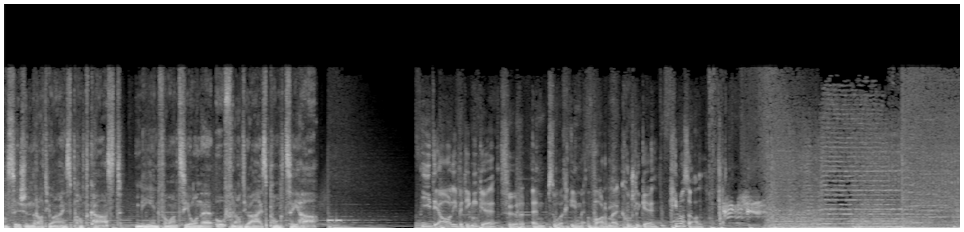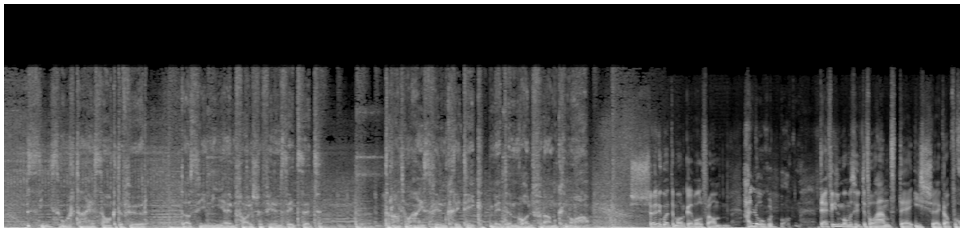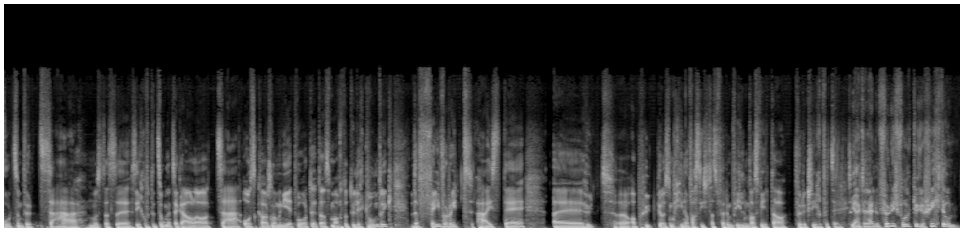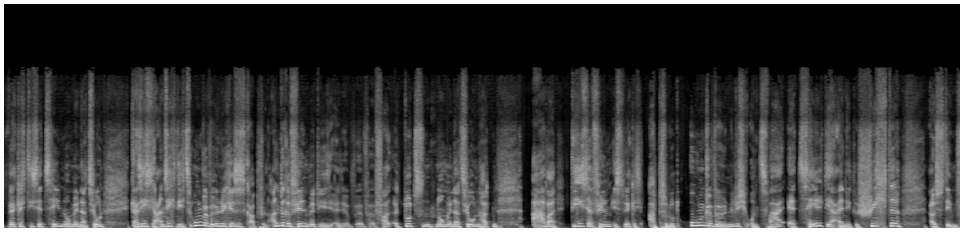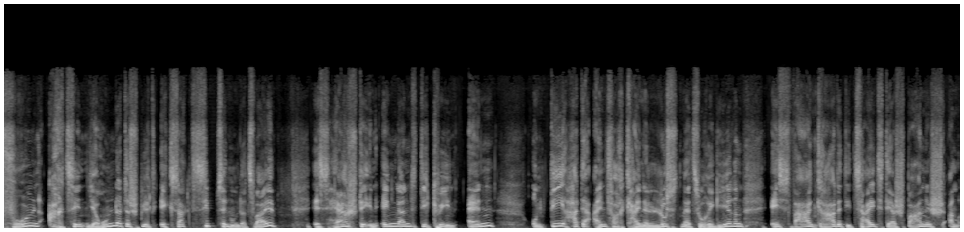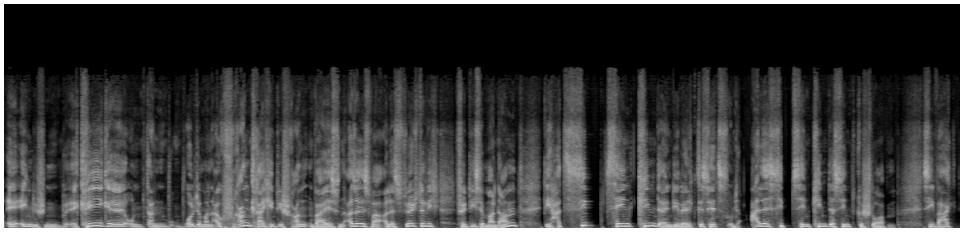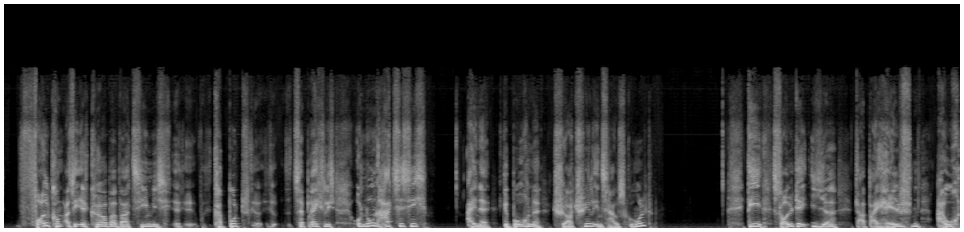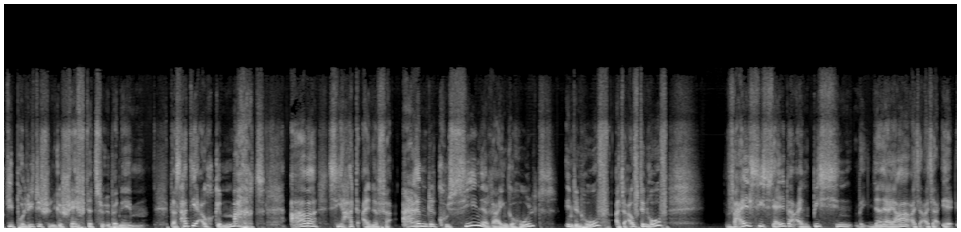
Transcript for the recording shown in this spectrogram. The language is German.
Das ist ein Radio 1 Podcast. Mehr Informationen auf radio1.ch. Ideale Bedingungen für einen Besuch im warmen, kuscheligen Kinosaal. Sein Urteil sorgt dafür, dass Sie nie im falschen Film sitzen. Die Radio 1 Filmkritik mit dem Wolfram Knorr. Schönen guten Morgen, Wolfram. Hallo, guten Morgen. Der Film, den wir heute davon haben, der ist äh, gerade vor kurzem für 10, muss das äh, sich auf der Zunge zergehen lassen, 10 Oscars nominiert worden. Das macht natürlich gewundrig. The Favorite heisst der. Äh, heute, äh, ab heute bei uns im Kino. Was ist das für ein Film? Was wird da für eine Geschichte erzählt? Ja, das ist eine völlig verrückte Geschichte und wirklich diese zehn Nominationen, das ist ja an sich nichts Ungewöhnliches. Es gab schon andere Filme, die äh, Dutzend Nominationen hatten. Aber dieser Film ist wirklich absolut ungewöhnlich und zwar erzählt er eine Geschichte aus dem frühen 18. Jahrhundert. Das spielt exakt 1702. Es herrschte in England die Queen Anne und die hatte einfach keine Lust mehr zu regieren. Es war gerade die Zeit der spanisch-englischen äh, Kriege und dann wollte man auch Frankreich in die Schranken weisen. Also es war alles fürchterlich für diese Madame. Die hat 17 Kinder in die Welt gesetzt und alle 17 Kinder sind gestorben. Sie war vollkommen, also ihr Körper war ziemlich äh, kaputt, äh, zerbrechlich. Und nun hat sie sich eine geborene Churchill ins Haus geholt. Die sollte ihr dabei helfen, auch die politischen Geschäfte zu übernehmen. Das hat sie auch gemacht, aber sie hat eine verarmte Cousine reingeholt in den Hof, also auf den Hof, weil sie selber ein bisschen, naja, also, also äh,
